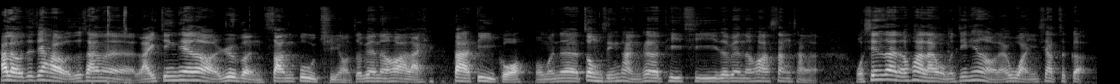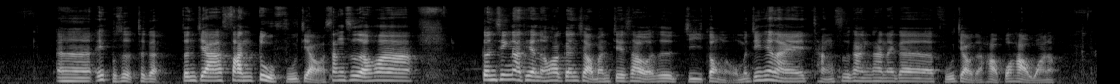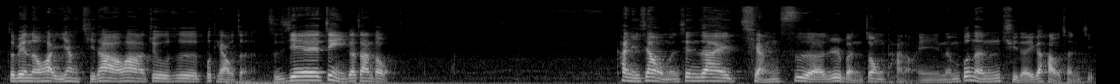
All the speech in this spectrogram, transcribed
Hello，大家好，我是 Simon。来，今天哦，日本三部曲哦，这边的话来大帝国，我们的重型坦克 T71 这边的话上场了。我现在的话来，我们今天哦来玩一下这个，嗯，哎，不是这个，增加三度俯角。上次的话更新那天的话，跟小班介绍的是机动了。我们今天来尝试看看那个俯角的好不好玩哦。这边的话一样，其他的话就是不调整，直接进一个战斗。看一下我们现在强势的日本重坦哦，哎，能不能取得一个好成绩？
